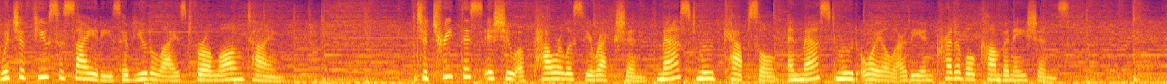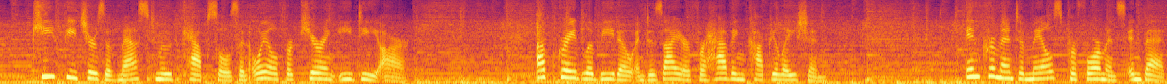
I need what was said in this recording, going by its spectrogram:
which a few societies have utilized for a long time. To treat this issue of powerless erection, Mast Mood Capsule and Mast Mood Oil are the incredible combinations. Key features of Mast Mood Capsules and Oil for curing ED are Upgrade libido and desire for having copulation, Increment a male's performance in bed.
